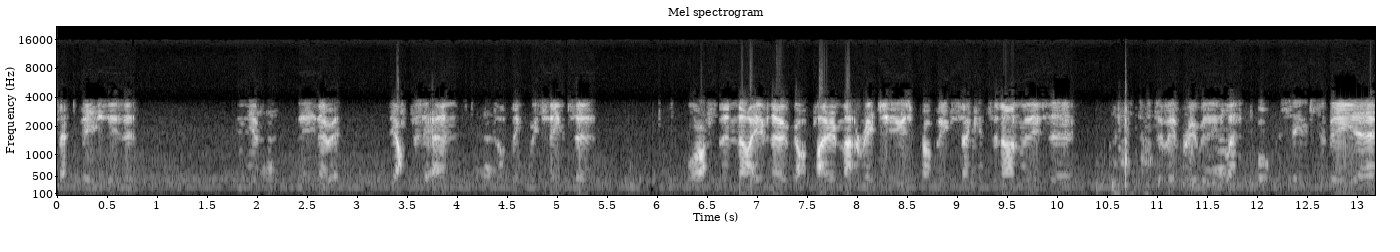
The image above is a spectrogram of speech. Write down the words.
set pieces. And, you, you know, at the opposite end, I think we seem to, more often than not, even though we've got a player in Matt Ritchie who's probably second to none with his uh, delivery with his left foot seems to be uh,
